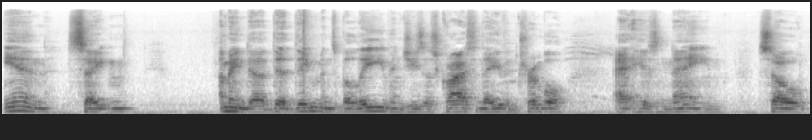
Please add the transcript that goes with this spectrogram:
in Satan. I mean, the, the demons believe in Jesus Christ and they even tremble at his name. So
